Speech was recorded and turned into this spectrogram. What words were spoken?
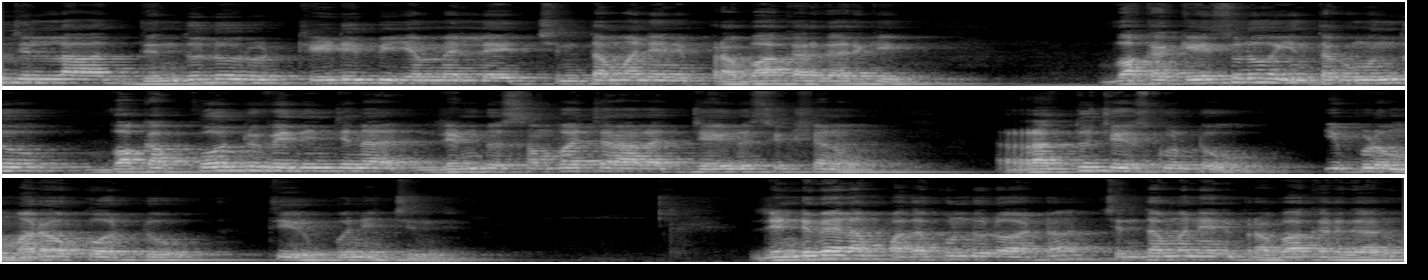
జిల్లా దెందులూరు టీడీపీ ఎమ్మెల్యే చింతమనేని ప్రభాకర్ గారికి ఒక కేసులో ఇంతకుముందు ఒక కోర్టు విధించిన రెండు సంవత్సరాల జైలు శిక్షను రద్దు చేసుకుంటూ ఇప్పుడు మరో కోర్టు తీర్పునిచ్చింది. రెండు వేల పదకొండులో అట చింతమనేని ప్రభాకర్ గారు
